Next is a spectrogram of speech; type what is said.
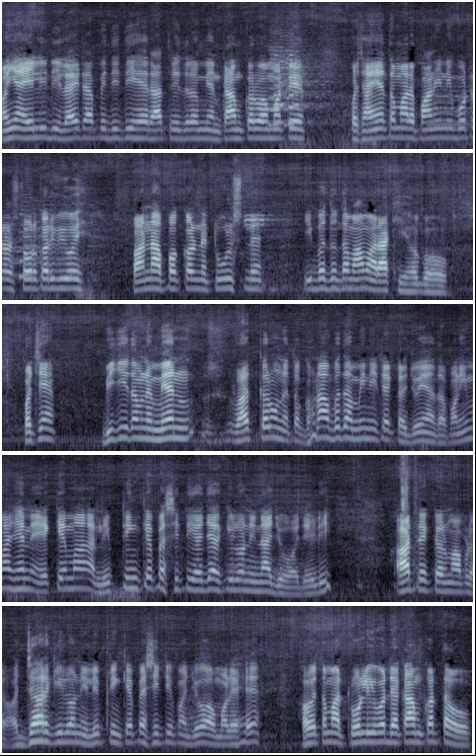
અહીંયા એલઈડી લાઇટ આપી દીધી છે રાત્રિ દરમિયાન કામ કરવા માટે. પછી અહીંયા તમારે પાણીની બોટલ સ્ટોર કરવી હોય, પાના પકડ ને ટૂલ્સ ને એ બધું તમે આમાં રાખી શકો હો પછી બીજી તમને મેન વાત કરું ને તો ઘણા બધા મિની ટ્રેક્ટર જોયા હતા, પણ એમાં છે ને એકેમાં લિફ્ટિંગ કેપેસિટી હજાર કિલોની ના જોવા જઈડી આ ટ્રેક્ટરમાં આપણે હજાર કિલોની લિફ્ટિંગ કેપેસિટી પણ જોવા મળે છે. હવે તમારે ટ્રોલી વડે કામ કરતા હો,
